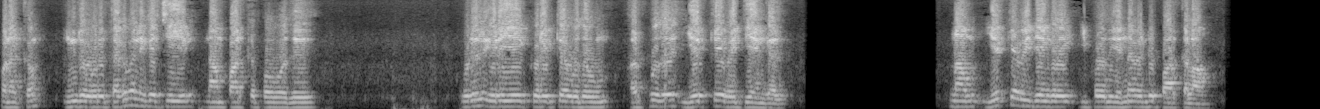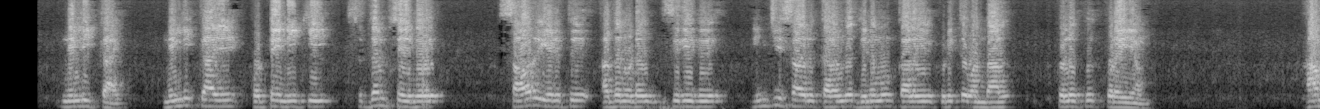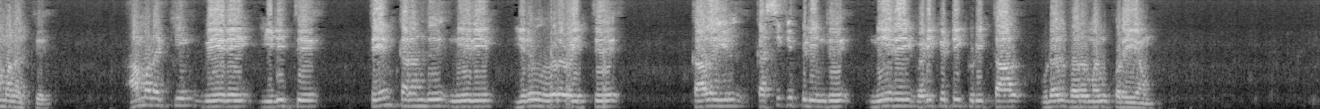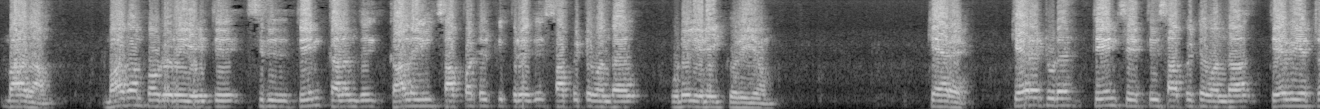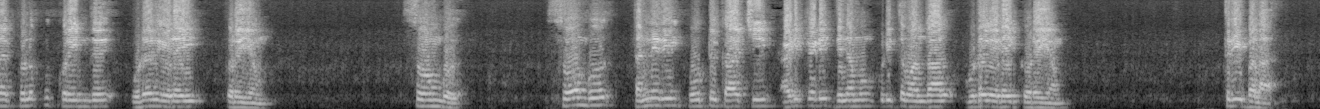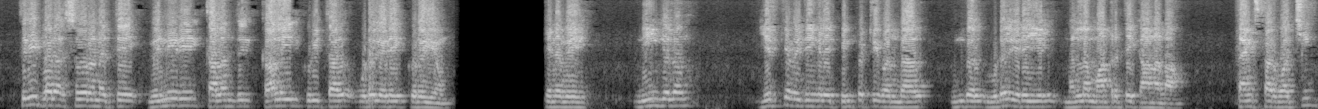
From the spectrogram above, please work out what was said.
வணக்கம். இன்று ஒரு தகவல் நிகழ்ச்சியில் நாம் பார்க்க போவது உடல் எடையை குறைக்க உதவும் அற்புத இயற்கை வைத்தியங்கள். நாம் இயற்கை வைத்தியங்களை இப்பொழுது என்னவென்று பார்க்கலாம். நெல்லிக்காய். நெல்லிக்காயை கொட்டை நீக்கி சுத்தம் செய்து சாறு எடுத்து அதனுடன் சிறிது இஞ்சி சாறு கலந்து தினமும் காலையில் குடித்து வந்தால் கொழுப்பு குறையும். ஆமணக்கு. ஆமணக்கின் வேரை இடித்து தேன் கலந்து நீரில் இரவு ஊற வைத்து காலையில் கசிக்கு பிழிந்து நீரை வடிகட்டி குடித்தால் உடல் பருமன் குறையும். பாதாம். பாதாம் பவுடரை எடுத்து சிறிது தேன் கலந்து காலையில் சாப்பாட்டிற்கு பிறகு சாப்பிட்டு வந்தால் உடல் எடை குறையும். கேரட். கேரட்டுடன் தேன் சேர்த்து சாப்பிட்டு வந்தால் தேவையற்ற கொழுப்பு குறைந்து உடல் எடை குறையும். சோம்பு. சோம்பு தண்ணீரில் போட்டு காய்ச்சி அடிக்கடி தினமும் குடித்து வந்தால் உடல் எடை குறையும். திரிபல. திரிபல சூரணத்தை வெந்நீரில் கலந்து காலையில் குடித்தால் உடல் எடை குறையும். எனவே நீங்களும் இயற்கை வைத்தியங்களை பின்பற்றி வந்தால் உங்கள் உடல் எடையில் நல்ல மாற்றத்தை காணலாம். தேங்க்ஸ் ஃபார் வாட்சிங்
